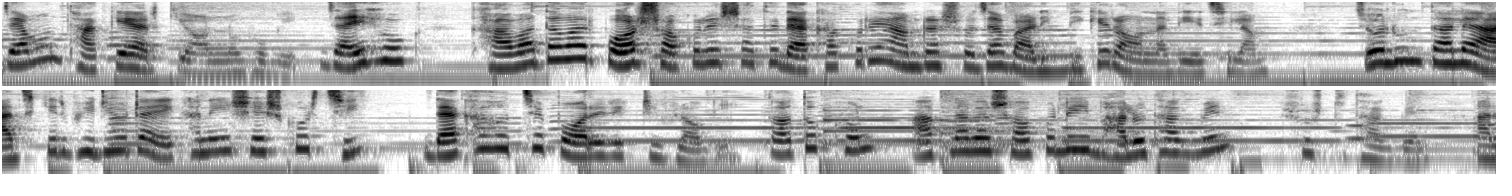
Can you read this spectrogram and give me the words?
যেমন থাকে আর কি অন্নভোগে যাই হোক, খাওয়া দাওয়ার পর সকলের সাথে দেখা করে আমরা সোজা বাড়ির দিকে রওনা দিয়েছিলাম। চলুন তাহলে আজকের ভিডিওটা এখানেই শেষ করছি। দেখা হচ্ছে পরের একটি ব্লগে ততক্ষণ আপনারা সকলেই ভালো থাকবেন, সুস্থ থাকবেন। আর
